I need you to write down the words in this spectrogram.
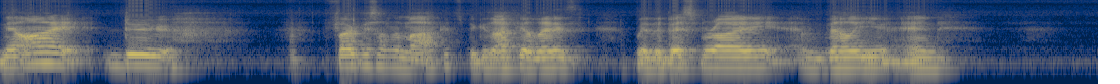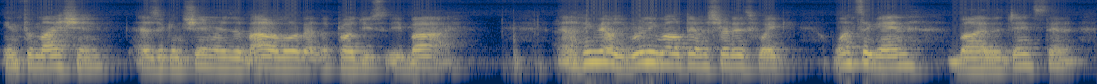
Now, I do focus on the markets because I feel that is where the best variety and value and information as a consumer is available about the produce that you buy. And I think that was really well demonstrated this week, once again, by the down at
